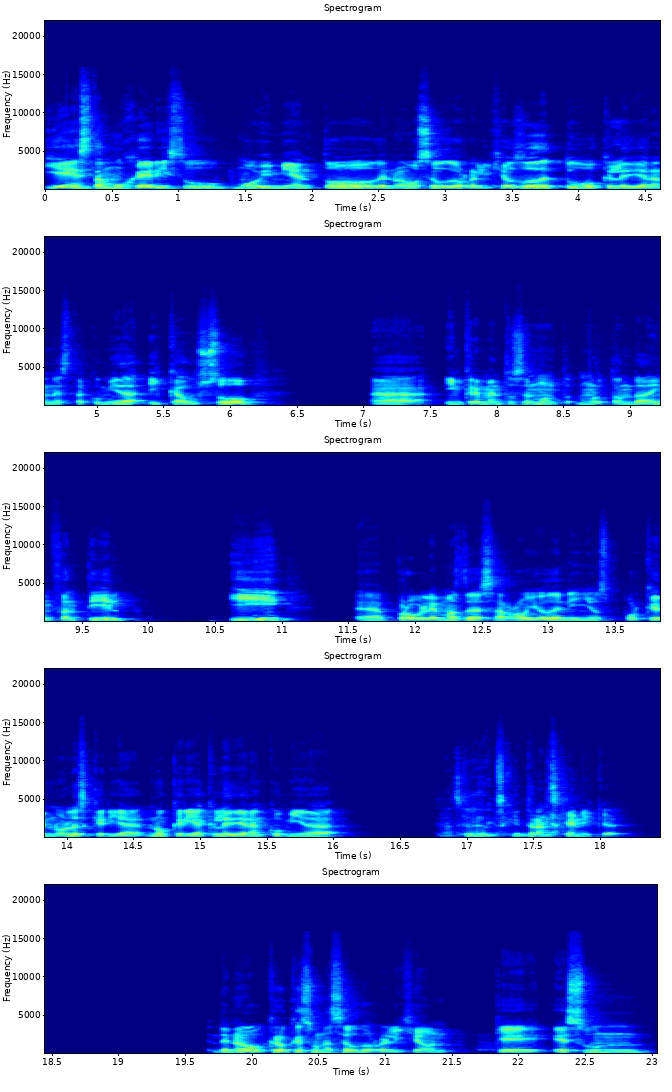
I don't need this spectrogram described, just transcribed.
Y esta mujer y su movimiento, de nuevo pseudo religioso, detuvo que le dieran esta comida y causó ah, incrementos en mortandad infantil y eh, problemas de desarrollo de niños porque no les quería, no quería que le dieran comida transgénica. De nuevo, creo que es una pseudo religión que es un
